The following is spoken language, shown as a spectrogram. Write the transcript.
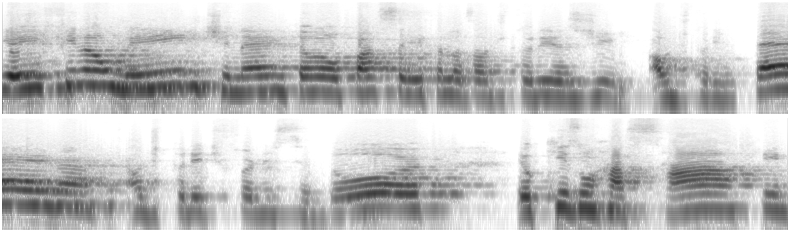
E aí, finalmente, né, então eu passei pelas auditorias de auditoria interna, auditoria de fornecedor, eu quis um RASAP.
